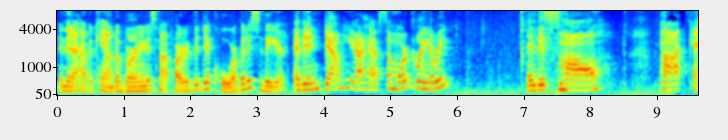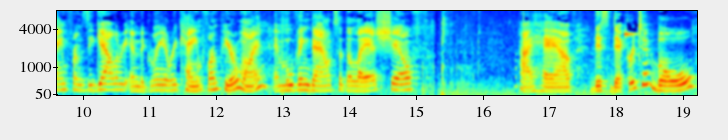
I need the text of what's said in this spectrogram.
And then I have a candle burning. It's not part of the decor, but it's there. And then down here I have some more greenery. And this small pot came from Z Gallerie and the greenery came from Pier 1. And moving down to the last shelf, I have this decorative bowl.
